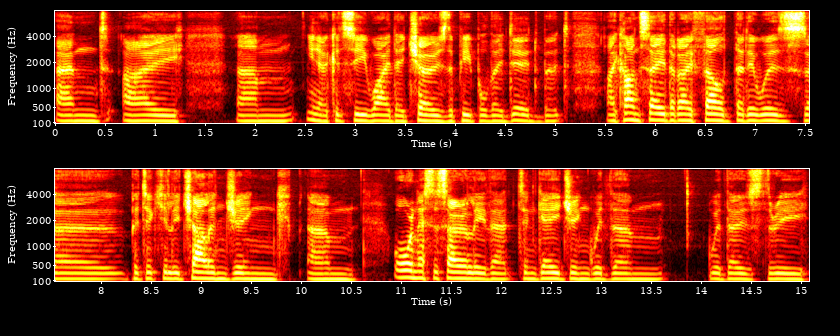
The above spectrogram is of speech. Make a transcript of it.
and I, um, you know, could see why they chose the people they did. But I can't say that I felt that it was uh, particularly challenging, um, or necessarily that engaging with them with those three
